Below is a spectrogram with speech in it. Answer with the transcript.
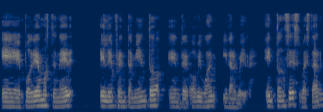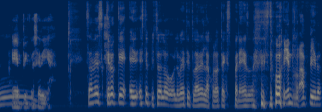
eh, podríamos tener el enfrentamiento entre Obi-Wan y Darth Vader. Entonces va a estar épico ese día. ¿Sabes? Creo que e, este episodio lo, voy a titular El Ajolote Express. Estuvo bien rápido.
